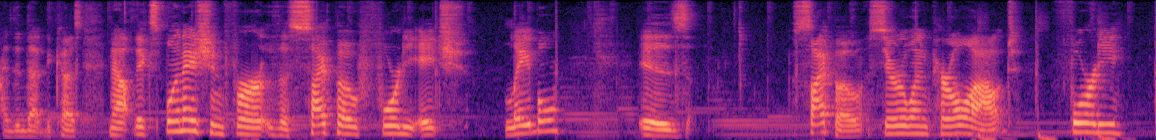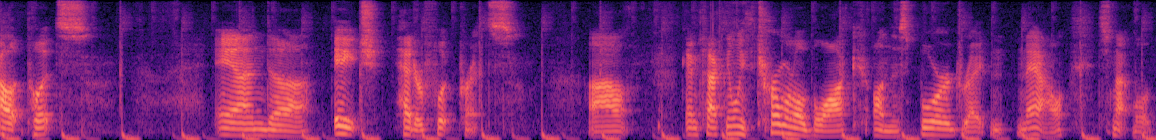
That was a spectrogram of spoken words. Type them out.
I did that because. Now, the explanation for the SiPo 40H label is SiPo, serial in, parallel out, 40 outputs, and uh, H, header footprints. Uh, in fact, the only terminal block on this board right now, it's not, well,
